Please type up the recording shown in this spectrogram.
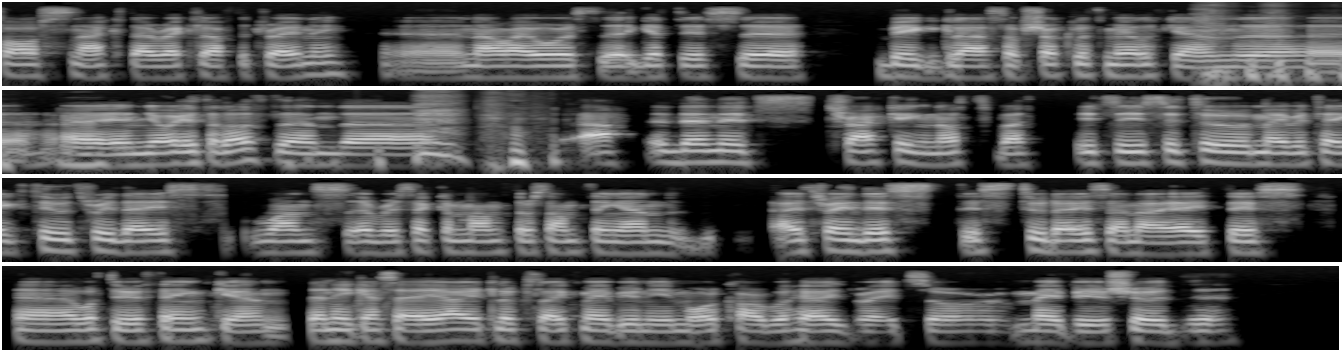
fast snack directly after training. Uh, now I always uh, get this uh, big glass of chocolate milk and uh, yeah. I enjoy it a lot. And uh, ah, then it's tracking, not, but it's easy to maybe take two, three days once every second month or something. And I trained this this two days and I ate this. Uh, what do you think? And then he can say, yeah, it looks like maybe you need more carbohydrates or maybe you should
